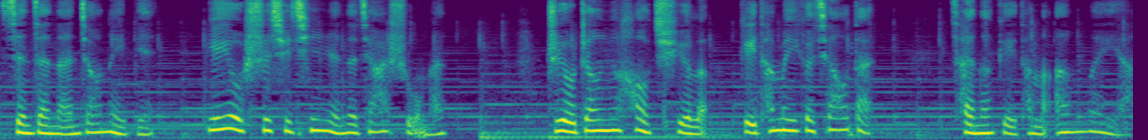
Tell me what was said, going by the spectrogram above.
现在南郊那边也有失去亲人的家属们，只有张云浩去了，给他们一个交代，才能给他们安慰呀。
